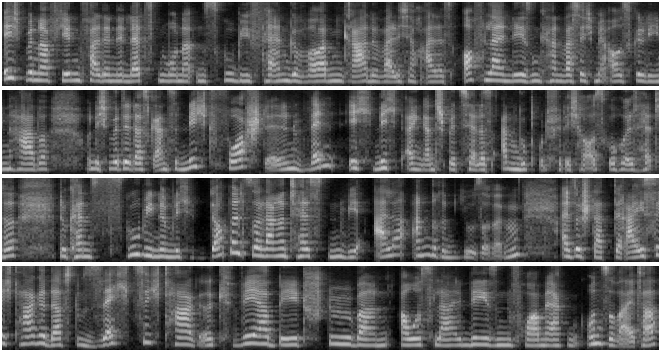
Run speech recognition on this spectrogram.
ich bin auf jeden Fall in den letzten Monaten Scooby-Fan geworden, gerade weil ich auch alles offline lesen kann, was ich mir ausgeliehen habe. Und ich würde dir das Ganze nicht vorstellen, wenn ich nicht ein ganz spezielles Angebot für dich rausgeholt hätte. Du kannst Scooby nämlich doppelt so lange testen wie alle anderen Userinnen. Also statt 30 Tage darfst du 60 Tage querbeet stöbern, ausleihen, lesen, vormerken und so weiter.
